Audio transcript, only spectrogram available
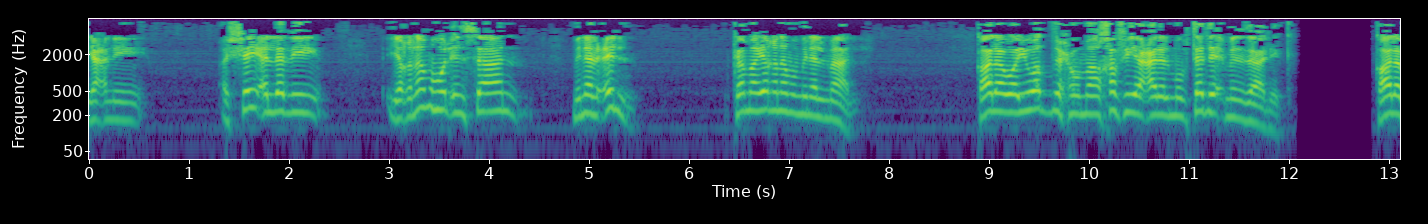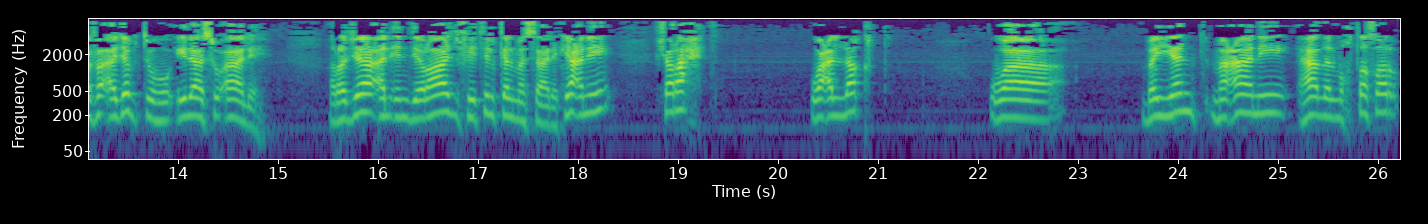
يعني الشيء الذي يغنمه الإنسان من العلم. كما يغنم من المال. قال ويوضح ما خفي على المبتدئ من ذلك. قال فأجبته إلى سؤاله. رجاء الاندراج في تلك المسالك. يعني شرحت وعلقت وبينت معاني هذا المختصر.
